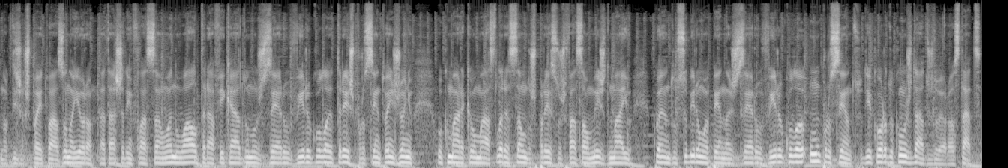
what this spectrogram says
No que diz respeito à zona euro, a taxa de de inflação anual terá ficado nos 0,3% em junho, o que marca uma aceleração dos preços face ao mês de maio, quando subiram apenas 0,1%, de acordo com os dados do Eurostat.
